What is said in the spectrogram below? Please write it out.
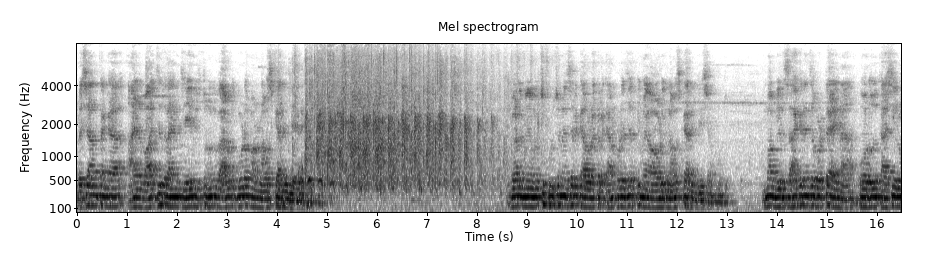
ప్రశాంతంగా ఆయన బాధ్యతలు ఆయన చేయనిస్తున్నందుకు ఆవిడకు కూడా మనం నమస్కారం చేయాలి. ఇవాళ మేము వచ్చి కూర్చునేసరికి ఆవిడ అక్కడ కనపడేసరికి మేము ఆవిడకి నమస్కారం చేసాము ముందు. మా మీరు సహకరించబట్టి ఆయన ఓ రోజు కాశీలో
